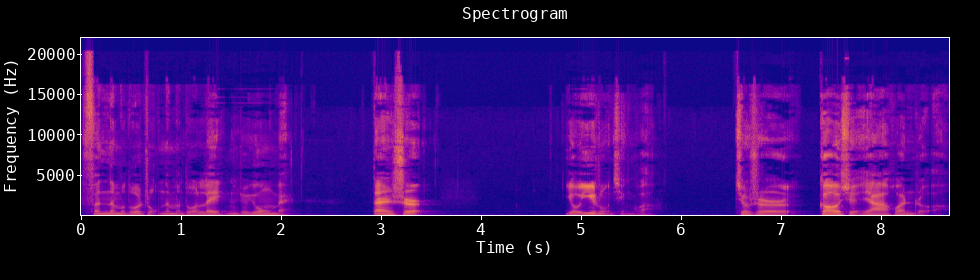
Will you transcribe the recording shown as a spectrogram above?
分那么多种那么多类，那就用呗。但是有一种情况，就是高血压患者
